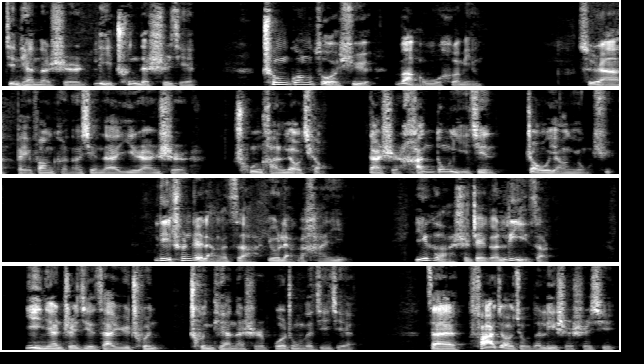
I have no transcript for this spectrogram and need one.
今天呢是立春的时节，春光作序，万物和鸣。虽然北方可能现在依然是春寒料峭，但是寒冬已尽，朝阳永续。立春这两个字啊，有两个含义。一个是这个“立”字儿，一年之计在于春，春天呢是播种的季节，在发酵酒的历史时期，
